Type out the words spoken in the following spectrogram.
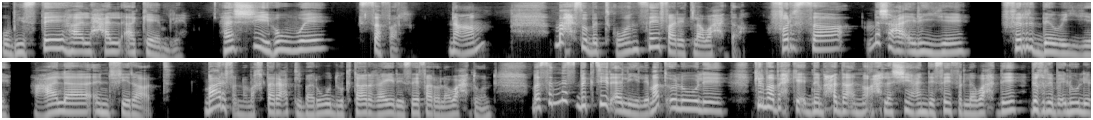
وبيستاهل حلقة كاملة. هالشي هو السفر نعم محسوب تكون سافرت لوحدها. فرصة مش عائلية فردوية على انفراد. بعرف إنه ما اخترعت البارود وكتار غيري سافروا لوحدهم بس النسبة كتير قليلة ما تقولوا لي. كل ما بحكي قدام حدا إنه أحلى شي عندي سافر لوحدي دغري بيقولوا لي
